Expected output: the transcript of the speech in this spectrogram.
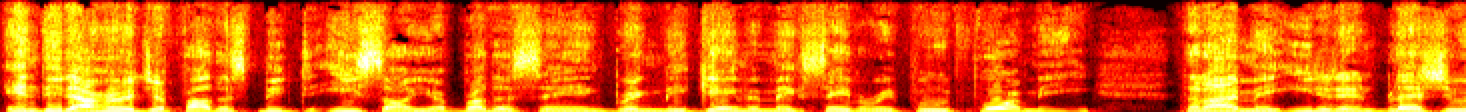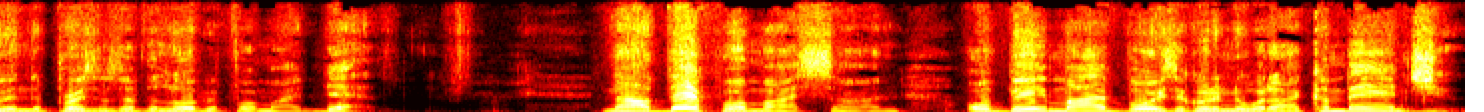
Indeed, I heard your father speak to Esau, your brother, saying, Bring me game and make savory food for me, that I may eat it and bless you in the presence of the Lord before my death. Now therefore, my son, obey my voice according to what I command you.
